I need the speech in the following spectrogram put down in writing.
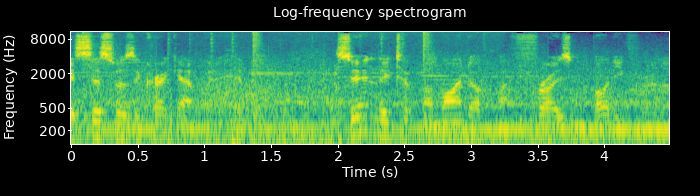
This was a crack out have it. Certainly took my mind off my frozen body for a little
